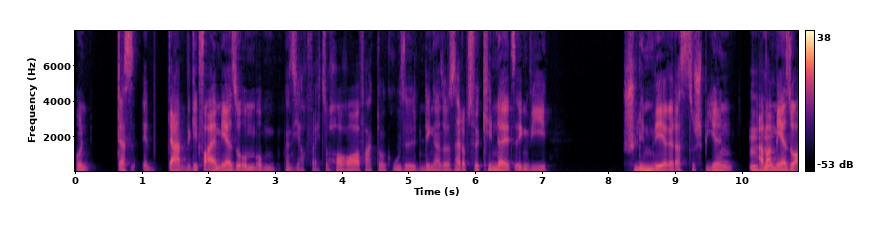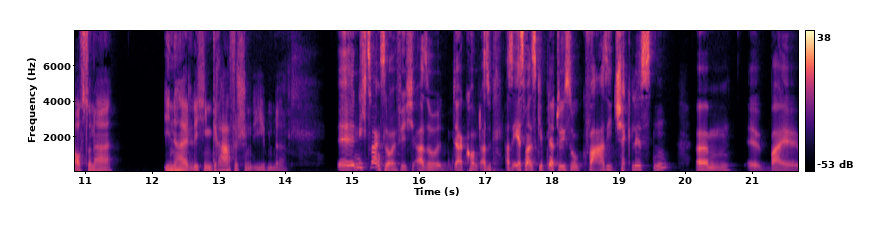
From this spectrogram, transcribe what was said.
Und das da geht vor allem eher so um, um, weiß ich auch, vielleicht so Horrorfaktor, Gruseldinger. Also das ist halt, ob es für Kinder jetzt irgendwie schlimm wäre, das zu spielen. mhm. aber mehr so auf so einer inhaltlichen, grafischen Ebene. Äh, nicht zwangsläufig. Also da kommt, also, also erstmal, es gibt natürlich so quasi Checklisten ähm, äh, bei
